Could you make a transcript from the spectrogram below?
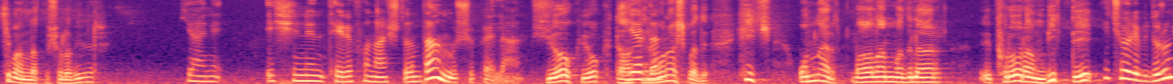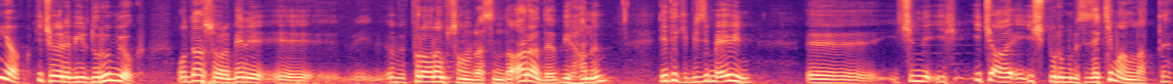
Kim anlatmış olabilir? Yani eşinin telefon açtığından mı şüphelenmiş? Yok yok daha Ya da- telefon açmadı. Hiç onlar bağlanmadılar. E, program bitti. Hiç öyle bir durum yok. Hiç öyle bir durum yok. Ondan sonra beni e, program sonrasında aradı bir hanım. Dedi ki bizim evin e, şimdi iç, iç, iç durumunu size kim anlattı?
